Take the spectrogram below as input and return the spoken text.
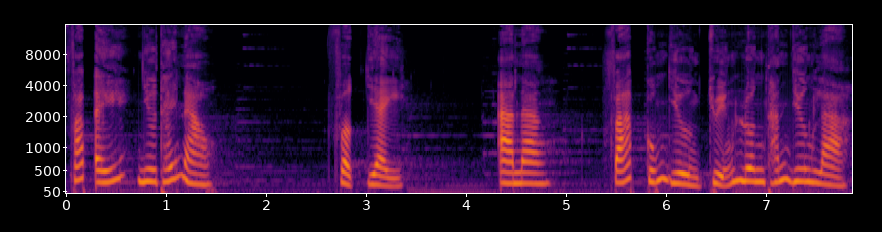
pháp ấy như thế nào? Phật dạy, A Nan, pháp cúng dường chuyển luân thánh dương là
